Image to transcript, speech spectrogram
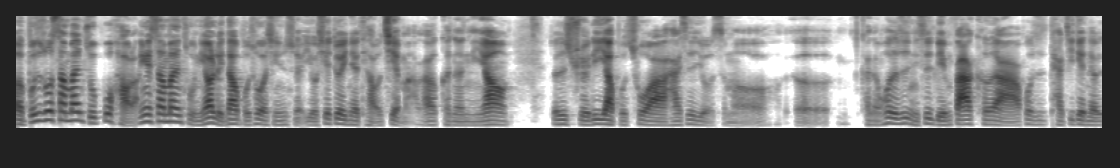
呃，不是说上班族不好了，因为上班族你要领到不错的薪水，有些对应的条件嘛，然后可能你要就是学历要不错啊，还是有什么。呃，可能或者是你是联发科啊，或者是台积电的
